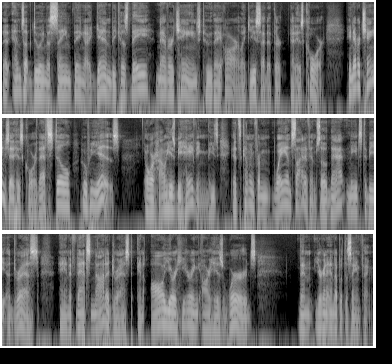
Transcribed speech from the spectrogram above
that ends up doing the same thing again because they never changed who they are, like you said at their at his core. He never changed at his core. That's still who he is or how he's behaving. He's it's coming from way inside of him. So that needs to be addressed. And if that's not addressed and all you're hearing are his words, then you're going to end up with the same thing.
